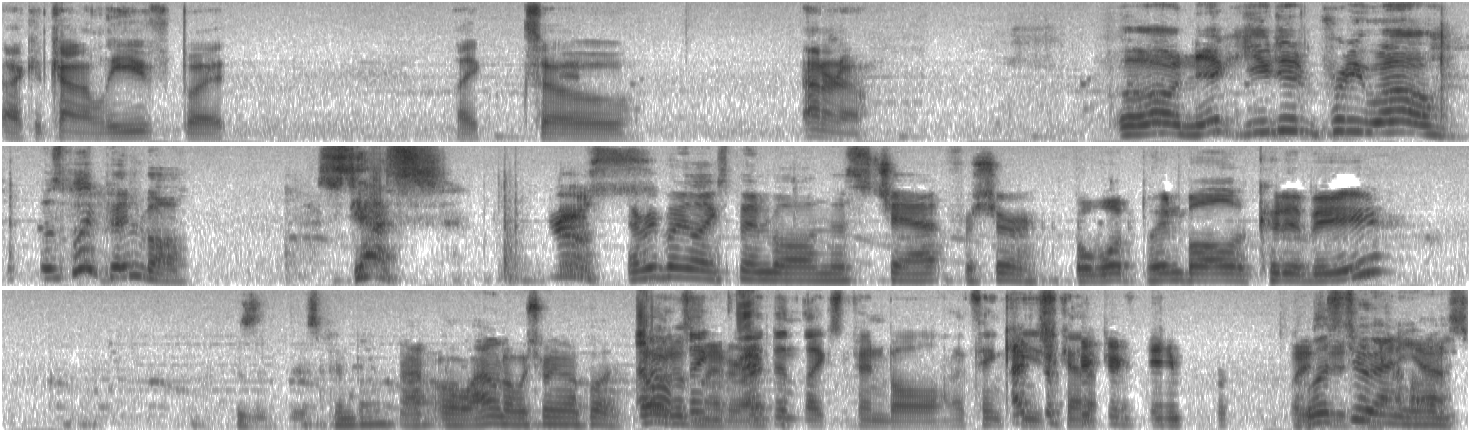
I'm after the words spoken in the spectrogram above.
I could kind of leave, but like so, I don't know. Oh, Nick, you did pretty well. Let's play pinball. Yes. Yes. Everybody likes pinball in this chat for sure. But what pinball could it be? Is it this pinball? Uh, oh, I don't know which one you want to play. Oh, I it don't doesn't think matter. I- Brendan likes pinball. I think I he's kind of. pick a game. For Let's do NES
